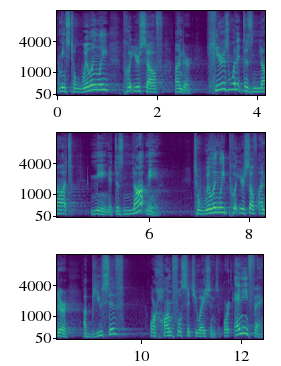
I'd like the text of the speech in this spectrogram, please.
It means to willingly put yourself under. Here's what it does not mean it does not mean to willingly put yourself under abusive, or harmful situations or anything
